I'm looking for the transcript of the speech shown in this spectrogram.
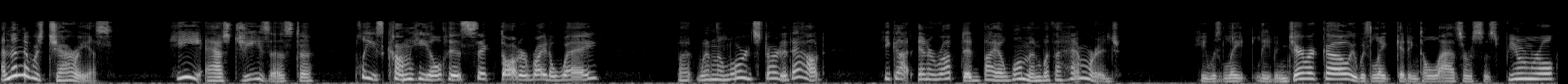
And then there was Jairus. He asked Jesus to please come heal his sick daughter right away. But when the Lord started out, he got interrupted by a woman with a hemorrhage. He was late leaving Jericho, he was late getting to Lazarus' funeral,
